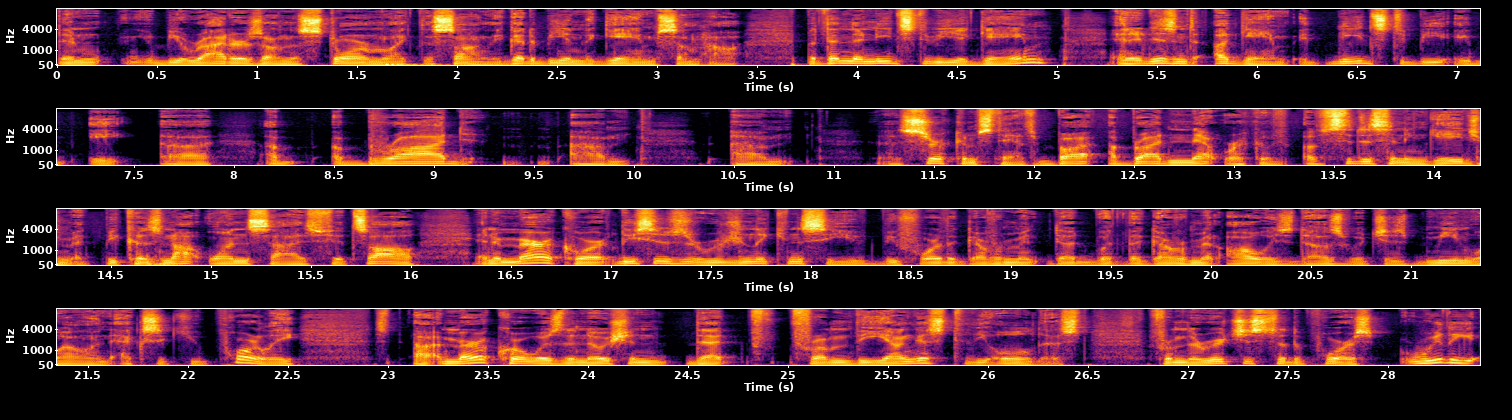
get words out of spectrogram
than be riders on the storm like the song. They got to be in the game somehow. But then there needs to be a game, and it isn't a game. It needs to be a a uh, a, a, broad. Um, um, circumstance, a broad network of, of citizen engagement, because not one size fits all. And AmeriCorps, at least it was originally conceived before the government did what the government always does, which is mean well and execute poorly. Uh, AmeriCorps was the notion that from the youngest to the oldest, from the richest to the poorest, really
